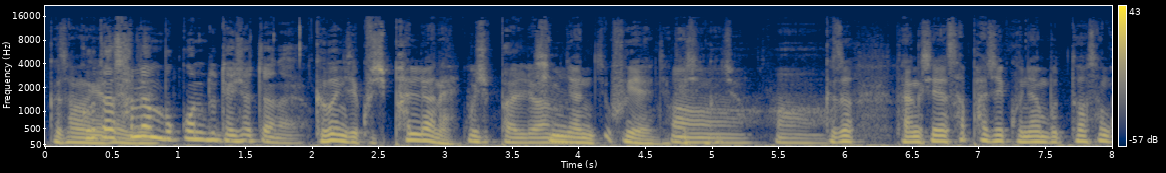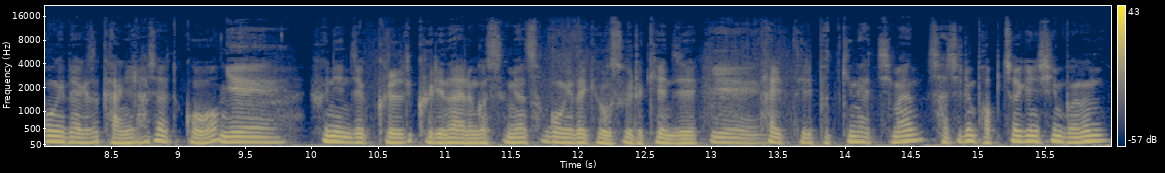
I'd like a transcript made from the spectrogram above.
그 상황에서 그러다 사면 복권도 되셨잖아요. 그건 이제 98년에 98년 10년 후에 이제 되신 어, 거죠. 어. 그래서 당시에 489년부터 성공회 대학에서 강의를 하셨고 예. 흔히 이제 글, 글이나 이런 거 쓰면 성공회대 교수 이렇게 이제 예. 타이틀이 붙긴 했지만 사실은 법적인 신분은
